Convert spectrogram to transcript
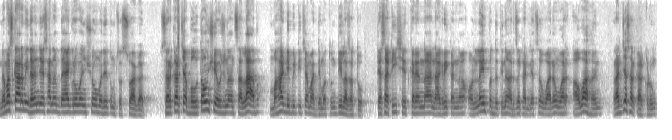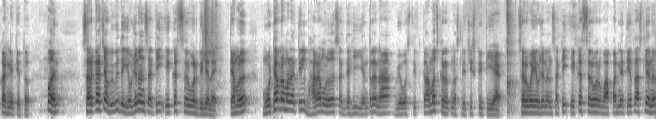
नमस्कार मी धनंजय सानप दयाग्रोवन शोमध्ये तुमचं स्वागत. सरकारच्या बहुतांश योजनांचा लाभ महाडीबीटीच्या माध्यमातून दिला जातो. त्यासाठी शेतकऱ्यांना नागरिकांना ऑनलाईन पद्धतीनं अर्ज काढण्याचं वारंवार आवाहन राज्य सरकारकडून करण्यात येतं. पण सरकारच्या विविध योजनांसाठी एकच सर्व्हर दिलेलं आहे. त्यामुळं मोठ्या प्रमाणातील भारामुळं सध्या ही यंत्रणा व्यवस्थित कामच करत नसल्याची स्थिती आहे. सर्व योजनांसाठी एकच सर्व्हर वापरण्यात येत असल्यानं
